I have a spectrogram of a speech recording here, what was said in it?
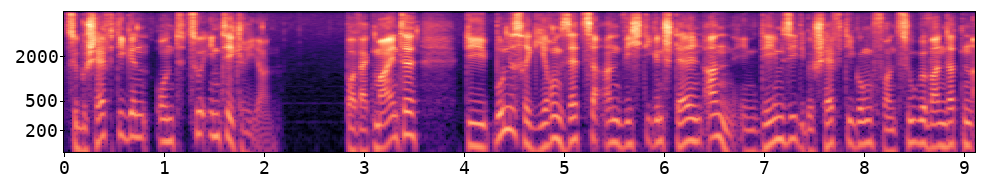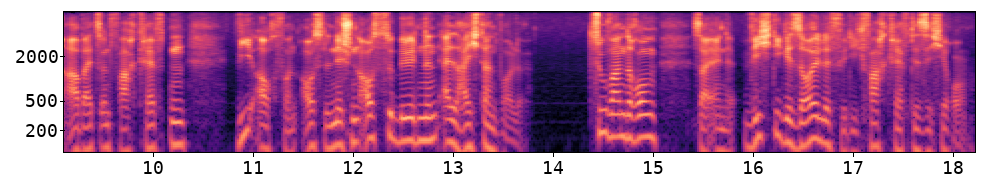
zu beschäftigen und zu integrieren. Bollwerk meinte, die Bundesregierung setze an wichtigen Stellen an, indem sie die Beschäftigung von zugewanderten Arbeits- und Fachkräften wie auch von ausländischen Auszubildenden erleichtern wolle. Zuwanderung sei eine wichtige Säule für die Fachkräftesicherung.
